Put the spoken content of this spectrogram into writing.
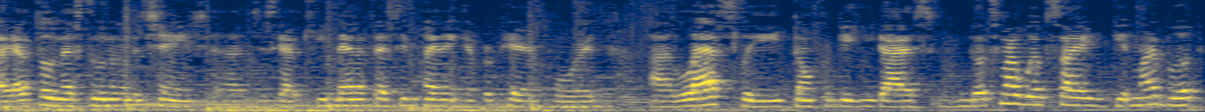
I got a feeling that's soon going to change. Uh, just got to keep manifesting, planning, and preparing for it. Uh, lastly, don't forget, you guys, you can go to my website, get my book,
